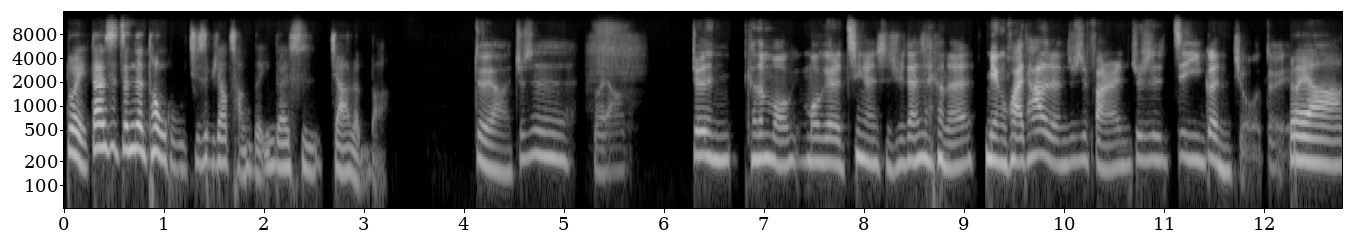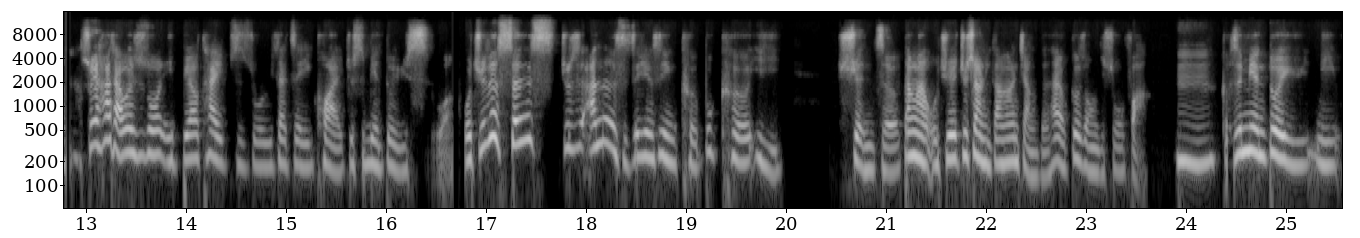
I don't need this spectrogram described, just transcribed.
对，但是真正痛苦其实比较长的应该是家人吧。对啊，就是对啊，就是可能某某个亲人死去，但是可能缅怀他的人，就是反而就是记忆更久。对，对啊，所以他才会是说，你不要太执着于在这一块，就是面对于死亡。我觉得生死就是安乐死这件事情，可不可以选择？当然，我觉得就像你刚刚讲的，他有各种的说法。嗯可是面对于你，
